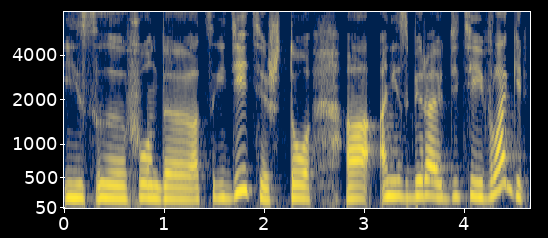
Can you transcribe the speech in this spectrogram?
из э, фонда «Отцы и дети», что э, они забирают детей в лагерь,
